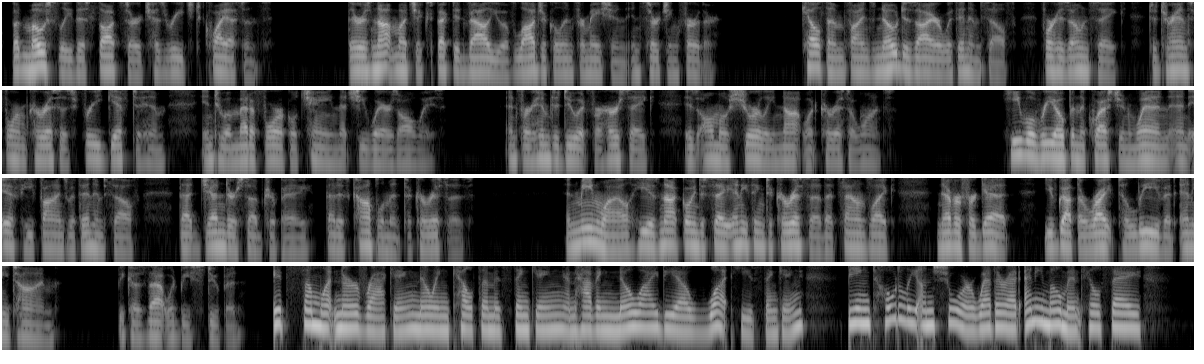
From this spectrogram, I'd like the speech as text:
but mostly this thought search has reached quiescence. There is not much expected value of logical information in searching further. Keltham finds no desire within himself, for his own sake, to transform Carissa's free gift to him into a metaphorical chain that she wears always. And for him to do it for her sake is almost surely not what Carissa wants. He will reopen the question when and if he finds within himself that gender subtrope that is complement to Carissa's. And meanwhile, he is not going to say anything to Carissa that sounds like, Never forget, you've got the right to leave at any time because that would be stupid. It's somewhat nerve wracking knowing Keltham is thinking and having no idea what he's thinking, being totally unsure whether at any moment he'll say,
